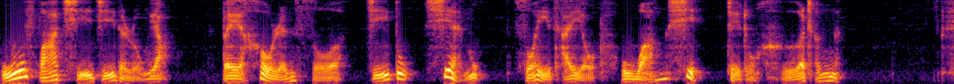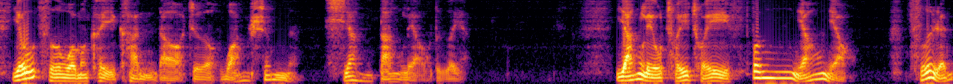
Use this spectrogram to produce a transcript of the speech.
无法企及的荣耀，被后人所嫉妒羡慕，所以才有王谢这种合称啊。由此我们可以看到，这王生呢，相当了得呀。杨柳垂垂，风袅袅。词人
